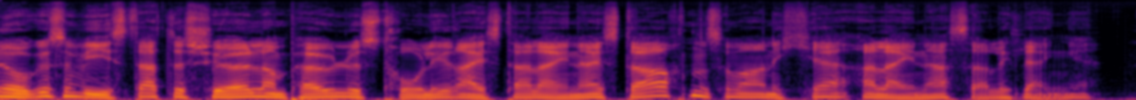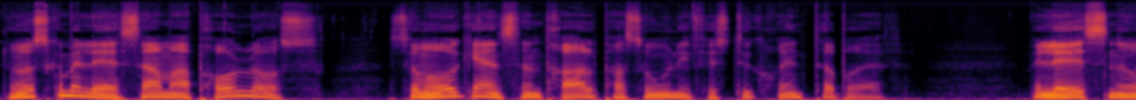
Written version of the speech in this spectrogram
noe som viste at selv om Paulus trolig reiste alene i starten, så var han ikke alene særlig lenge. Nå skal vi lese om Apollos, som også er en sentral person i første Korinterbrev. Vi leser nå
